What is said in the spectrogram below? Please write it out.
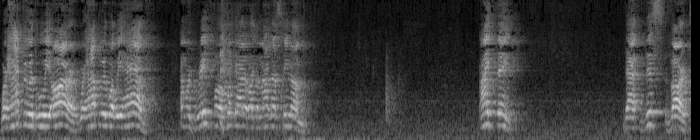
We're happy with who we are. We're happy with what we have. And we're grateful and look at it like a matnas chinam. I think that this Vart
